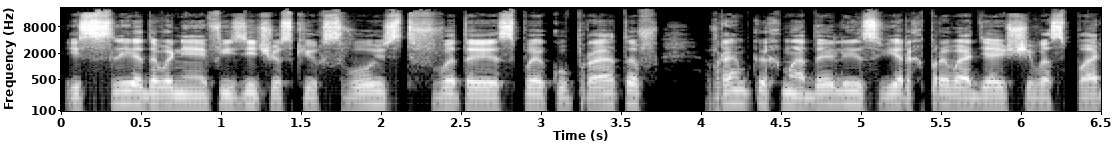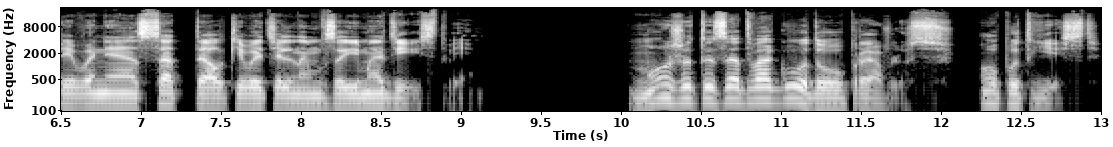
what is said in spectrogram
Исследование физических свойств ВТСП купратов в рамках модели сверхпроводящего спаривания с отталкивательным взаимодействием. Может, и за два года управлюсь. Опыт есть.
